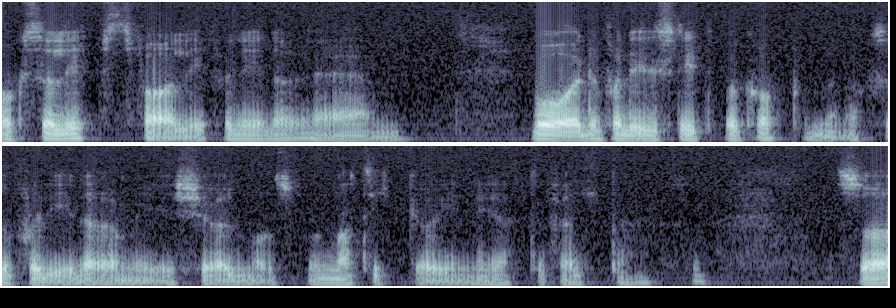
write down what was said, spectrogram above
også livsfarlig fordi det er både fordi de sliter på kroppen, men også fordi det er mye selvmordsproblematikker inne i dette feltet. Så, så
